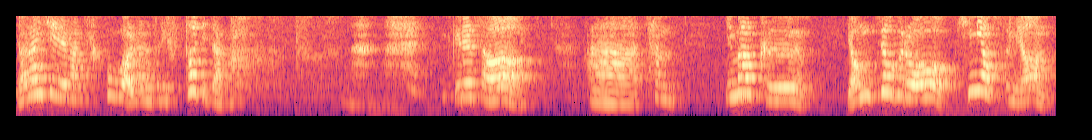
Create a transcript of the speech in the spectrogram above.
11시에만 딱 보고 얼른 불이 흩어지자고. 그래서, 아, 참, 이만큼 영적으로 힘이 없으면,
